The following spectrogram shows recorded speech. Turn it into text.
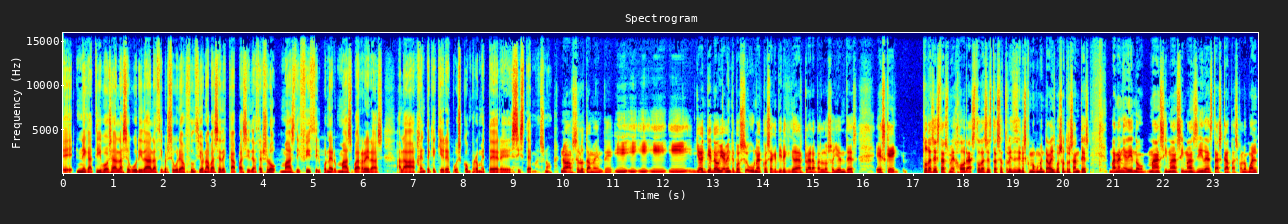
eh, negativo. O sea, la seguridad, la ciberseguridad funciona a base de capas y de hacérselo más difícil, poner más barreras a la gente que quiere pues comprometer eh, sistemas, ¿no? No, absolutamente. Y, y, yo entiendo, obviamente, pues una cosa que tiene que quedar clara para los oyentes es que todas estas mejoras, todas estas actualizaciones, como comentabais vosotros antes, van añadiendo más y más y más de estas capas. Con lo cual,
